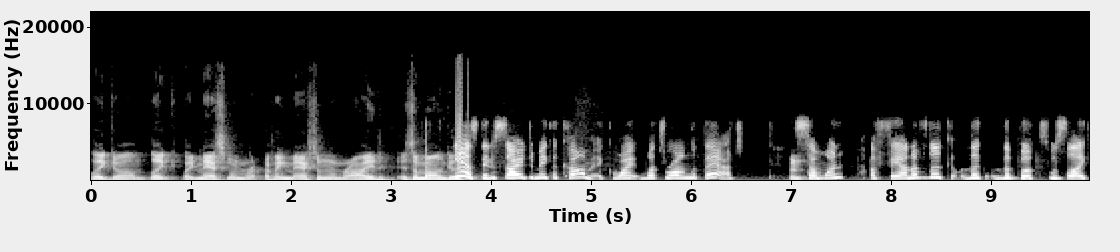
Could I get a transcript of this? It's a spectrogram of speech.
like um like like maximum I think maximum ride is a manga. Yes, they decided to make a comic. Why? What's wrong with that? And- Someone, a fan of the, the the books, was like,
